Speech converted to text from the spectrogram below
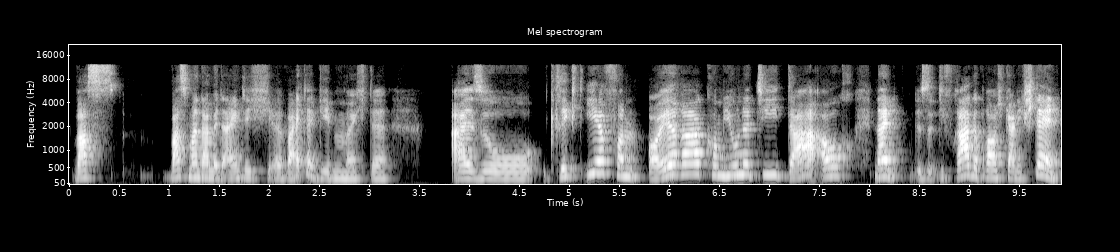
was, was man damit eigentlich äh, weitergeben möchte. Also kriegt ihr von eurer Community da auch, nein, also die Frage brauche ich gar nicht stellen.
